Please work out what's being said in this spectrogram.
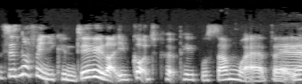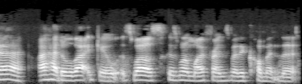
there's just nothing you can do. Like you've got to put people somewhere. But Yeah. yeah, I had all that guilt as well because one of my friends made a comment that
